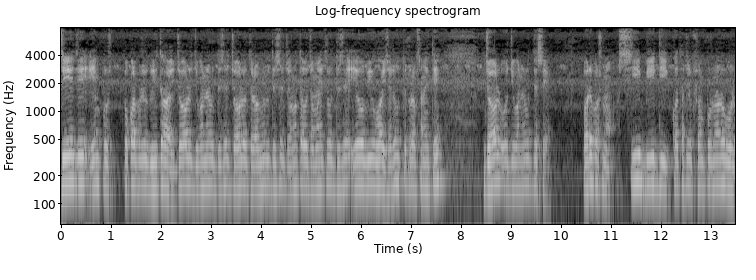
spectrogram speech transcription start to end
যে যে এম প্রকল্পটি গৃহীত হয়, জল, জীবনের উদ্দেশ্যে জল ও জলবায়ুর উদ্দেশ্যে জনতা ও জমায়েতের উদ্দেশ্যে এ ও বি উভয় সঠিক উত্তর অপশন এতে জল ও জীবনের উদ্দেশ্যে। পরের প্রশ্ন সিবিডি কথাটির সম্পূর্ণ রূপ হল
